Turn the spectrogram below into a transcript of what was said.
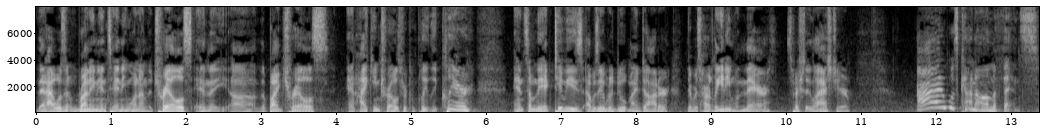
that I wasn't running into anyone on the trails and the uh, the bike trails and hiking trails were completely clear. And some of the activities I was able to do with my daughter, there was hardly anyone there, especially last year. I was kind of on the fence.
